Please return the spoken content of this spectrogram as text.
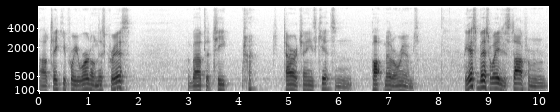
I'll take you for your word on this, Chris, about the cheap tire change kits and pop metal rims. I guess the best way to stop from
